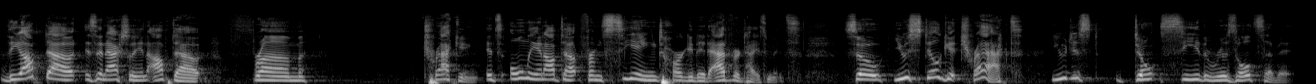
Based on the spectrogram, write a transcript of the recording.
the opt-out isn't actually an opt-out from tracking. It's only an opt-out from seeing targeted advertisements. So you still get tracked, you just don't see the results of it.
